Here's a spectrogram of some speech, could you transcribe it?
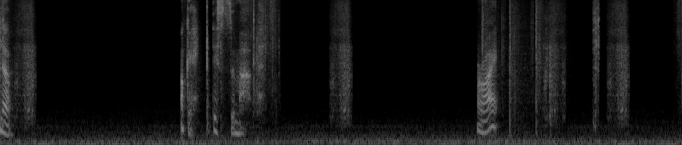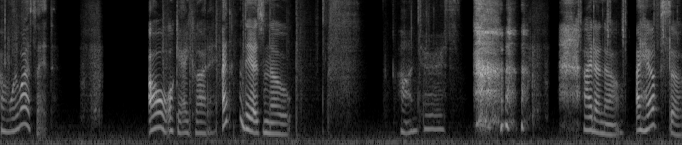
No. This map. Alright. And where was it? Oh, okay, I got it. I think there's no hunters. I don't know. I hope so.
